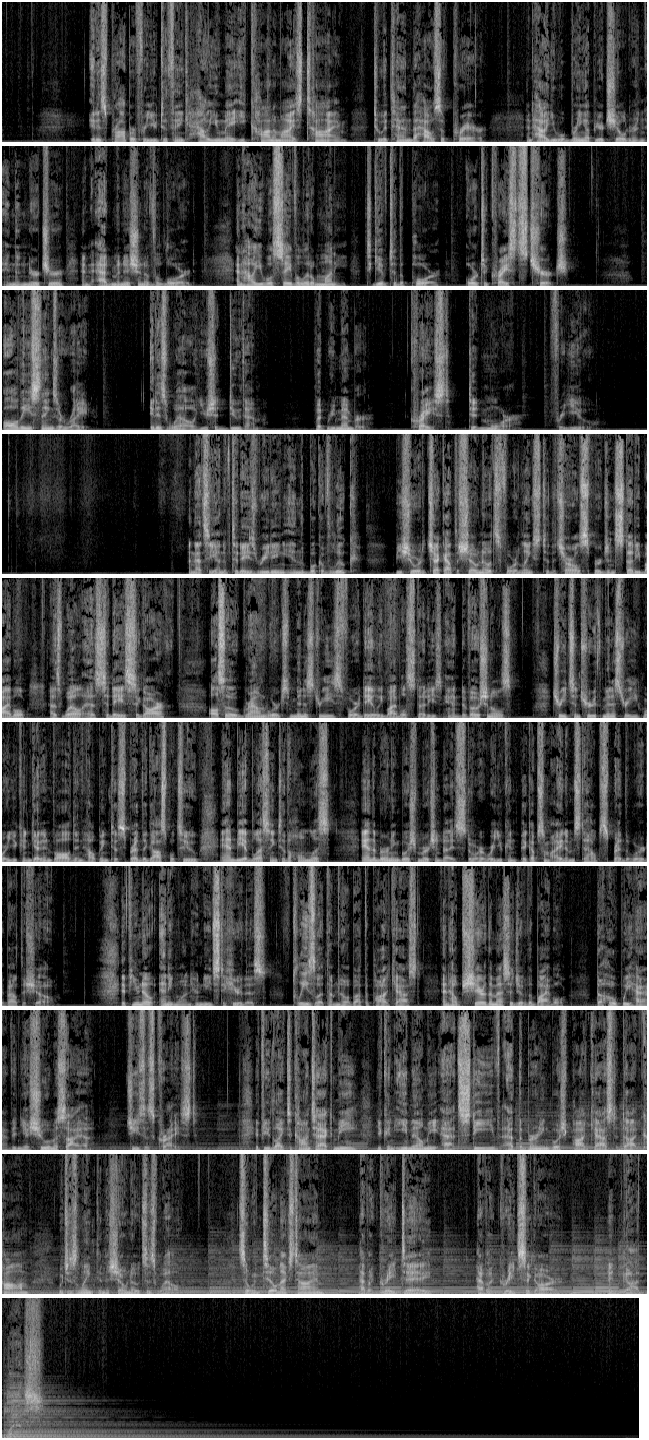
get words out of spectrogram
It is proper for you to think how you may economize time to attend the house of prayer, and how you will bring up your children in the nurture and admonition of the Lord, and how you will save a little money to give to the poor or to Christ's church. All these things are right. It is well you should do them. But remember, Christ did more for you. And that's the end of today's reading in the book of Luke. Be sure to check out the show notes for links to the Charles Spurgeon Study Bible as well as today's cigar. Also, Groundworks Ministries for daily Bible studies and devotionals. Treats and Truth Ministry, where you can get involved in helping to spread the gospel to and be a blessing to the homeless and the Burning Bush merchandise store, where you can pick up some items to help spread the word about the show. If you know anyone who needs to hear this, please let them know about the podcast and help share the message of the Bible, the hope we have in Yeshua Messiah, Jesus Christ. If you'd like to contact me, you can email me at steve at theburningbushpodcast.com, which is linked in the show notes as well. So until next time, have a great day, have a great cigar, and God bless.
